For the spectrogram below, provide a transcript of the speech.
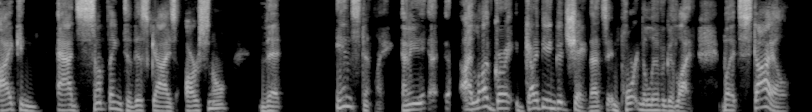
I can add something to this guy's arsenal that instantly. I mean, I love great, got to be in good shape. That's important to live a good life. But style,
